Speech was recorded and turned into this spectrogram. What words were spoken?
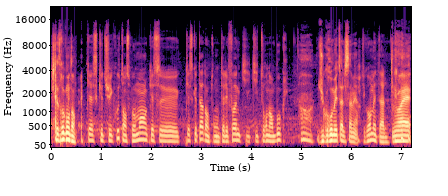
J'étais trop content. Qu'est-ce que tu écoutes en ce moment? Qu'est-ce qu'est-ce que tu as dans ton téléphone qui, qui tourne en boucle? Oh, du gros métal, sa mère. Du gros métal. Ouais,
